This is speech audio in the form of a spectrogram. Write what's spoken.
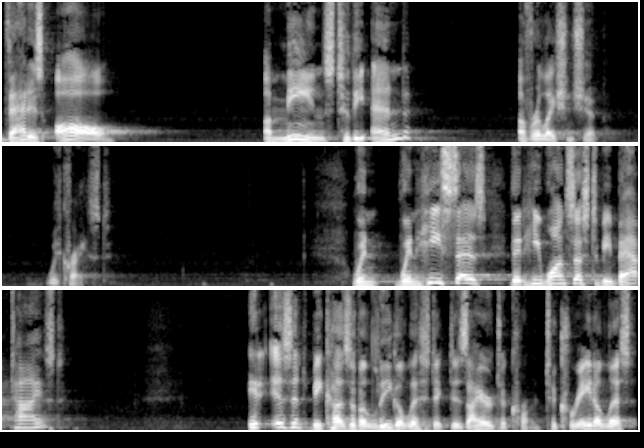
that is all a means to the end of relationship with Christ. When, when he says that he wants us to be baptized, it isn't because of a legalistic desire to, to create a list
